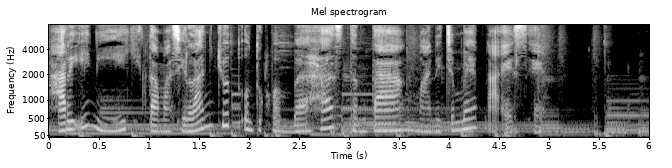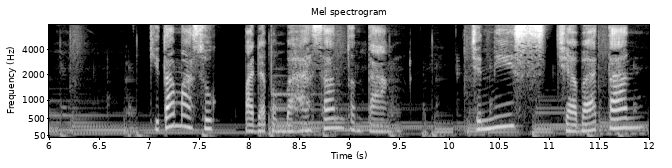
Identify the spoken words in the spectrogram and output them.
hari ini kita masih lanjut untuk membahas tentang manajemen ASN. Kita masuk pada pembahasan tentang jenis jabatan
